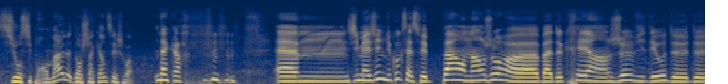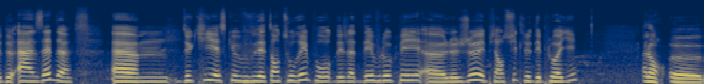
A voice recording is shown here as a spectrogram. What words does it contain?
si on s'y prend mal dans chacun de ces choix. D'accord. Euh, J'imagine du coup que ça se fait pas en un jour euh, bah, de créer un jeu vidéo de, de, A à Z. De qui est-ce que vous vous êtes entouré pour déjà développer le jeu et puis ensuite le déployer? Alors, euh,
